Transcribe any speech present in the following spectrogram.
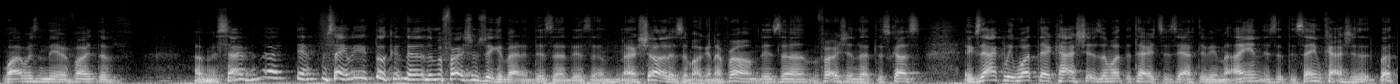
Why wasn't there a vote of of Mesarvin. Uh, yeah, I'm saying, look, the, the Mepharshim speak about it. There's a, there's a Marsha, there's a Magen Avram, there's a Mepharshim that discuss exactly what their cash is and what the teretz is. They have to be Ma'ayin. Is it the same cash? Is it? But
